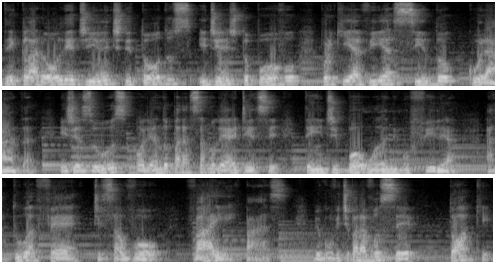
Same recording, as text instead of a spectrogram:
declarou-lhe diante de todos e diante do povo porque havia sido curada. E Jesus, olhando para essa mulher, disse: Tende bom ânimo, filha, a tua fé te salvou. Vai em paz. Meu convite para você: toque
